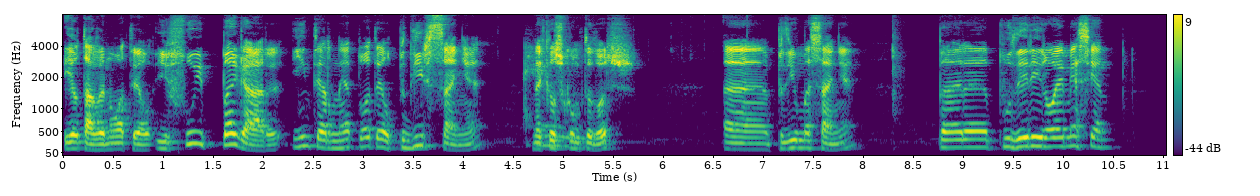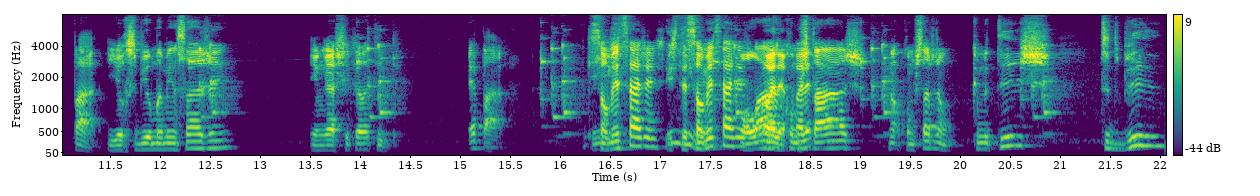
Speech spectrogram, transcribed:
e eu estava no hotel e fui pagar internet do hotel, pedir senha naqueles computadores, ah, pedi uma senha para poder ir ao MSN. Pá, e eu recebi uma mensagem e um gajo ficava tipo: Epá, que São mensagens. Isto é só mensagens. Olá, olha, como olha. estás? Não, como estás não. Que me tes? Te debe?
